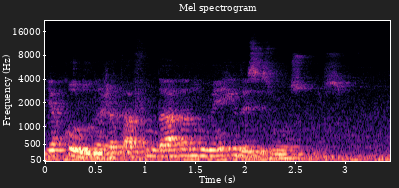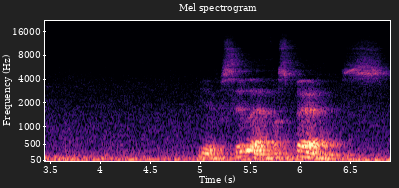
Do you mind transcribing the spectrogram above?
e a coluna já está afundada no meio desses músculos. E aí você leva as pernas.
